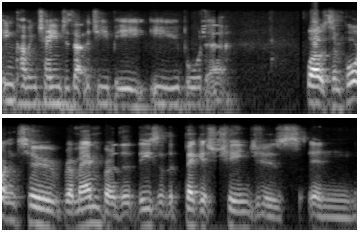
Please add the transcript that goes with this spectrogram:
incoming changes at the GB EU border? Well, it's important to remember that these are the biggest changes in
